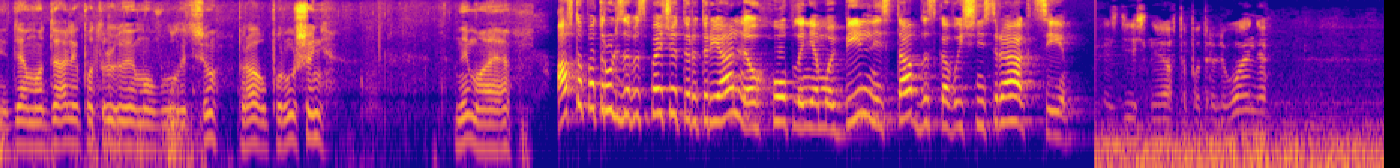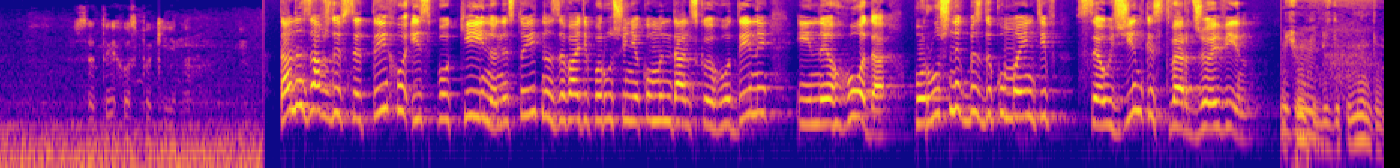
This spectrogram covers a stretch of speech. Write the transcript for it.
Йдемо далі, патрулюємо вулицю. Правопорушень немає. Автопатруль забезпечує територіальне охоплення, мобільність та блискавичність реакції. здійснює автопатрулювання. Все тихо, спокійно. Та не завжди все тихо і спокійно. Не стоїть на заваді порушення комендантської години і негода. Порушник без документів все у жінки, стверджує він. Почему ты без документов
